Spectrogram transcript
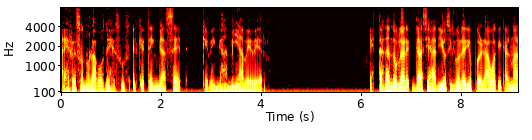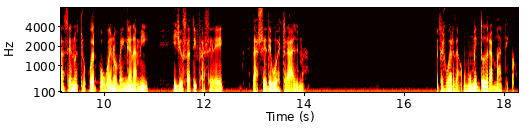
Ahí resonó la voz de Jesús, el que tenga sed, que venga a mí a beber. ¿Estás dando gracias a Dios y gloria a Dios por el agua que calma la sed de nuestro cuerpo? Bueno, vengan a mí y yo satisfaceré la sed de vuestra alma. Recuerda, un momento dramático.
